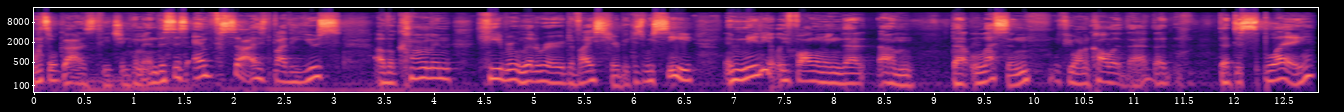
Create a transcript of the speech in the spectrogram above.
That's what God is teaching him. And this is emphasized by the use of a common Hebrew literary device here because we see immediately following that. Um, that lesson, if you want to call it that, that, that display,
